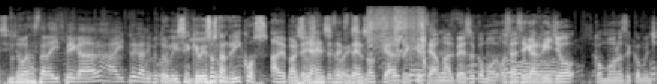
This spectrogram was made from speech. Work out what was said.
Sí, tú ya no vas a no. estar ahí pegada. Ay, regáleme otro Oye, Dicen que besos tan ricos. A ver, aparte Eso hay agentes externos que hacen que sea mal beso, como, o sea, el cigarrillo, como no se come un Uy,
